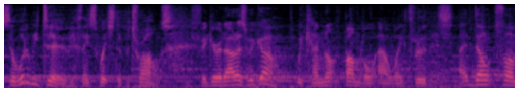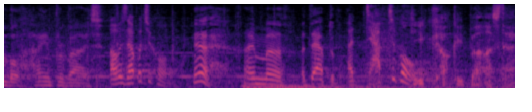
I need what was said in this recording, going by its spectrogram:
So what do we do if they switch the patrols? Figure it out as we go. We cannot fumble our way through this. I don't fumble. I improvise. Oh, is that what you call it? Yeah, I'm uh, adaptable. Adaptable. You cocky bastard.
